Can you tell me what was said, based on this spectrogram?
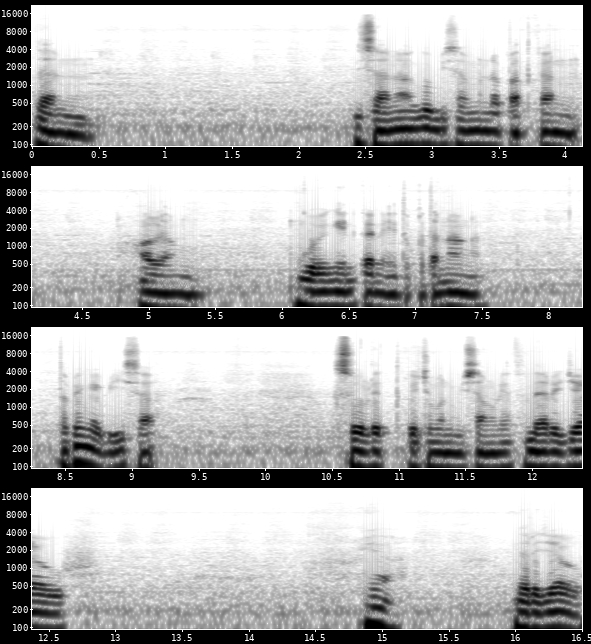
Dan di sana gue bisa mendapatkan hal yang gue inginkan yaitu ketenangan. Tapi nggak bisa. Sulit gue cuma bisa ngeliat dari jauh ya dari jauh.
